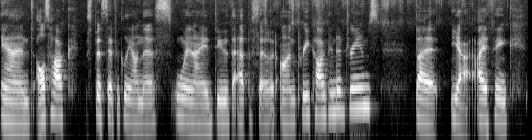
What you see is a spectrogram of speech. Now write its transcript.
And I'll talk specifically on this when I do the episode on precognitive dreams. But yeah, I think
